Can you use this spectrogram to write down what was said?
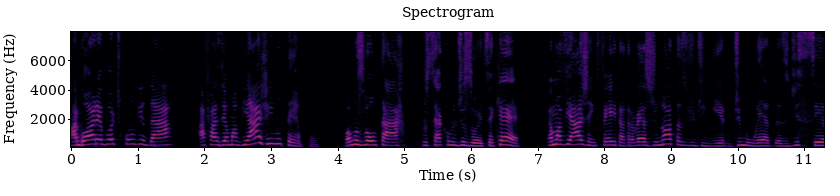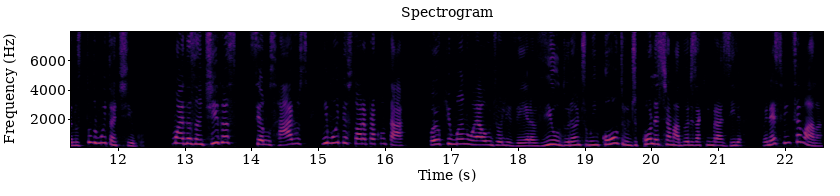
Agora eu vou te convidar a fazer uma viagem no tempo. Vamos voltar para o século XVIII. Você quer? É uma viagem feita através de notas de dinheiro, de moedas, de selos, tudo muito antigo. Moedas antigas, selos raros e muita história para contar. Foi o que o Manuel de Oliveira viu durante um encontro de colecionadores aqui em Brasília. Foi nesse fim de semana.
